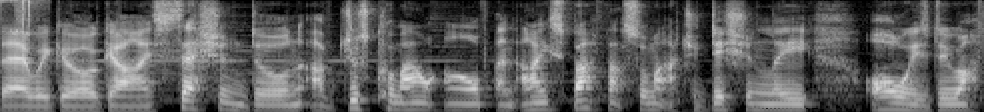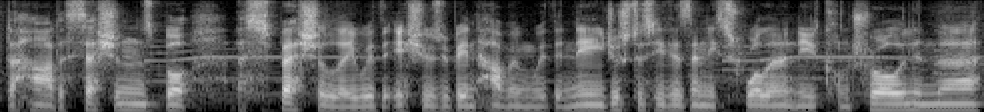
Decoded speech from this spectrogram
There we go guys, session done. I've just come out of an ice bath. That's something I traditionally always do after harder sessions, but especially with the issues we've been having with the knee, just to see if there's any swelling that needs controlling in there.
